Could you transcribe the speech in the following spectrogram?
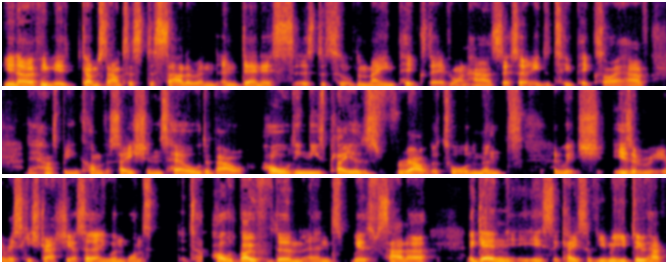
you know, I think it comes down to, to Salah and, and Dennis as the sort of the main picks that everyone has. They're certainly the two picks I have. There has been conversations held about holding these players throughout the tournament, which is a, a risky strategy. I certainly wouldn't want to hold both of them. And with Salah, again, it's a case of you. You do have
